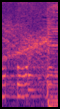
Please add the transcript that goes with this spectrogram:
oh.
